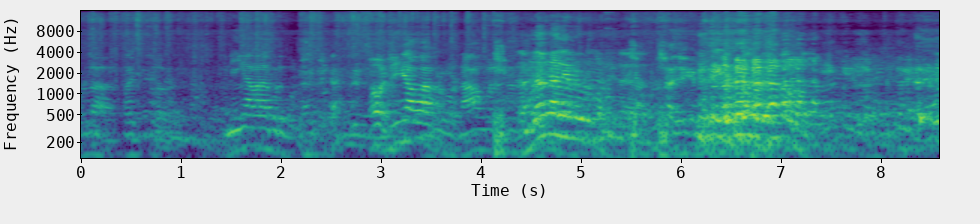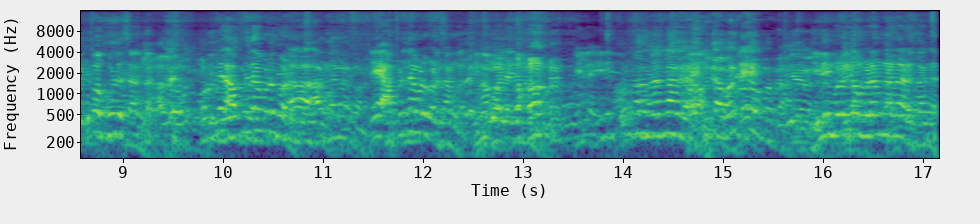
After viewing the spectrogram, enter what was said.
full-ஆ price full-ஆ வரும். நீங்க தான் கொடுக்கணும் ஓ, நீங்க அவா கொடுக்கணும். நான் உங்களுக்கு கொடுக்கணும் இப்ப கூட சாங்க. இல்ல அப்படிதான் கொடுக்கணும் டேய் அப்படிதான் கொடுக்கணும் சாங்க. இல்ல இனி இனி முழுக்க முழங்கால சாங்க.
